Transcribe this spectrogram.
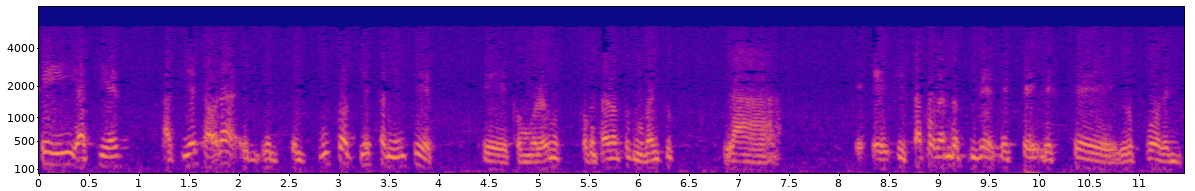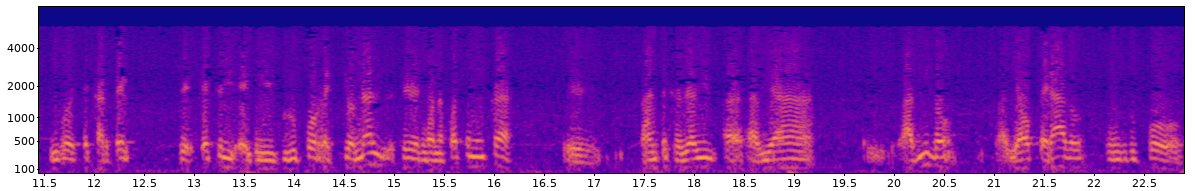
Sí, así es, así es. Ahora, el, el, punto aquí es también que, como lo hemos comentado en otros momentos, la eh, eh, si está hablando aquí de, este, de este grupo delictivo, de este cartel, que es el, grupo regional, es decir, en Guanajuato nunca eh, antes había, había habido, había operado un grupo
